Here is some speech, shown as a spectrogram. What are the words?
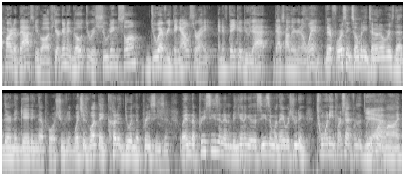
part of basketball. If you're going to go through a shooting slump, do everything else right. And if they could do that, that's how they're going to win. They're forcing so many turnovers that they're negating their poor shooting, which is what they couldn't do in the preseason. Well, in the preseason and the beginning of the season, when they were shooting 20% from the three point line,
